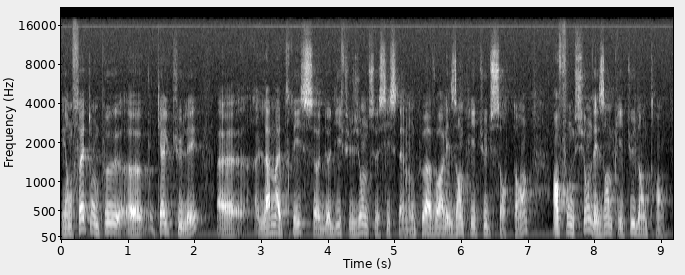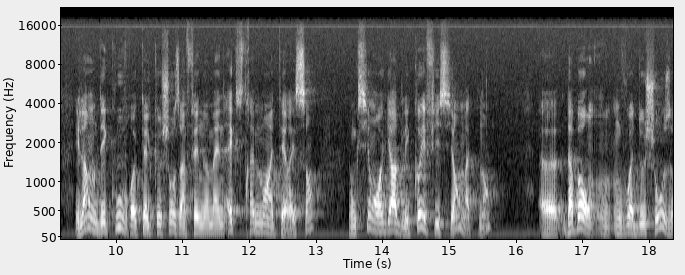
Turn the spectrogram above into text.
Et en fait, on peut calculer euh, la matrice de diffusion de ce système. On peut avoir les amplitudes sortantes en fonction des amplitudes entrantes. Et là, on découvre quelque chose, un phénomène extrêmement intéressant. Donc si on regarde les coefficients maintenant, euh, d'abord, on, voit deux choses.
